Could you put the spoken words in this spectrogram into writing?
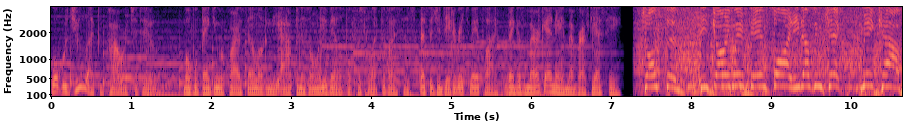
What would you like the power to do? Mobile banking requires downloading the app and is only available for select devices. Message and data rates may apply. Bank of America and a member FDIC. Johnson, he's going left hand side. He doesn't kick. Metcalf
